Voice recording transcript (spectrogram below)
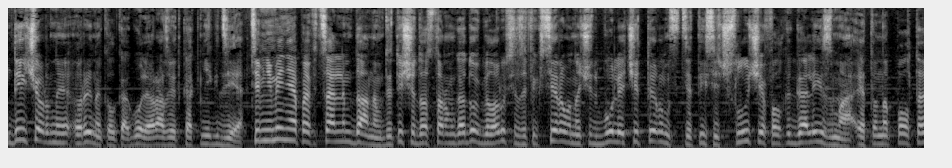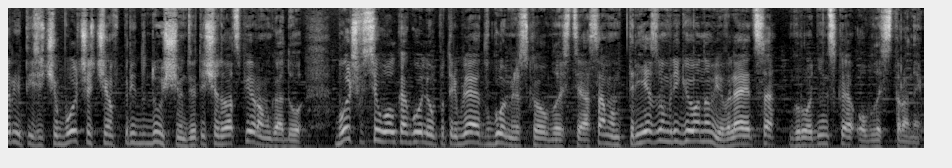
да и черный рынок алкоголя развит как нигде. Тем не менее, по официальным данным, в 2022 году в Беларуси зафиксировано чуть более 14 тысяч случаев алкоголизма. Это на полторы тысячи больше, чем в предыдущем 2021 году. Больше всего алкоголя употребляют в Гомельской области, а самым трезвым регионом является Гродненская область страны.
